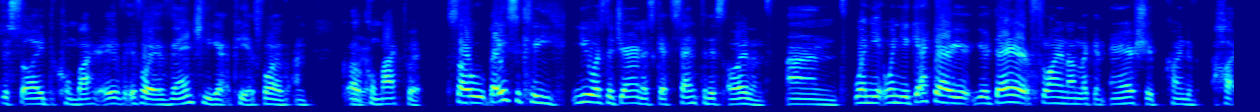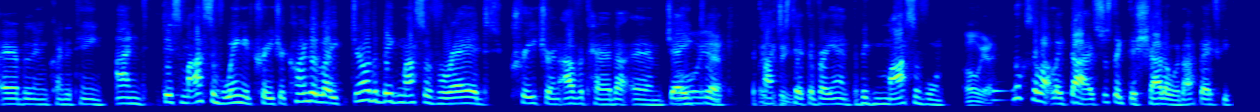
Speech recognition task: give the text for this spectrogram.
decide to come back. If, if I eventually get a PS5 and I'll Yeah. come back to it. So basically, you as the journalist get sent to this island, and when you when you get there, you're, you're there flying on like an airship kind of hot air balloon kind of thing, and this massive winged creature, kind of like do you know the big massive red creature in Avatar that um Jake Oh, yeah. like attaches to at the very end, the big massive one. Oh yeah. It looks a lot like that. It's just like the shadow of that basically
